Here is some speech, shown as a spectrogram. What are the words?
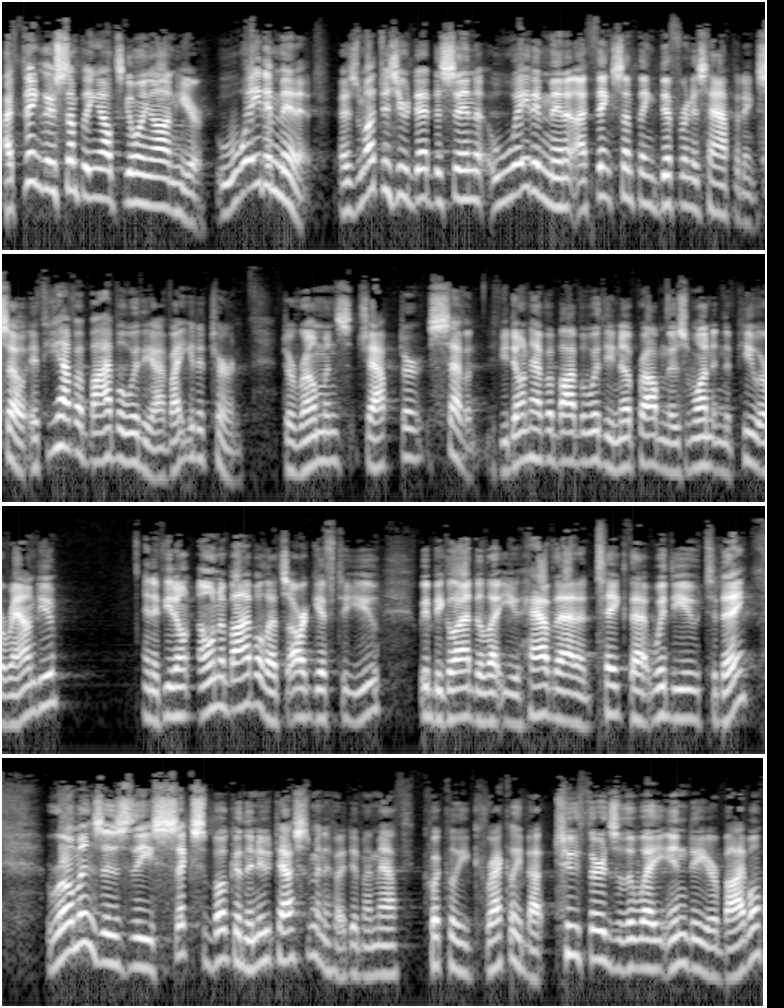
I think there's something else going on here. Wait a minute. As much as you're dead to sin, wait a minute. I think something different is happening. So, if you have a Bible with you, I invite you to turn to Romans chapter 7. If you don't have a Bible with you, no problem. There's one in the pew around you. And if you don't own a Bible, that's our gift to you. We'd be glad to let you have that and take that with you today. Romans is the sixth book of the New Testament, if I did my math quickly correctly, about two thirds of the way into your Bible.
